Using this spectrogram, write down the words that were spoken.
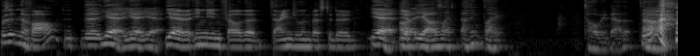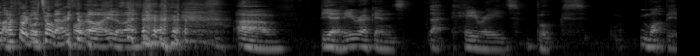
Was it Naval? The yeah, yeah, yeah, Yeah, the Indian fella, the, the angel investor dude. yeah, Yeah. I, yeah. I was like, I think Blake told me about it. Did Um, I? I thought you well, told that me. pod- oh, either way. um, but yeah, he reckons that he reads books might be a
